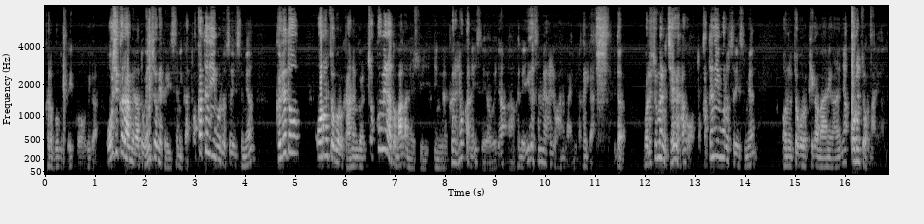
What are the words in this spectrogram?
그런 부분도 있고 그러니까 50g이라도 왼쪽에 더 있으니까 똑같은 힘으로 써 있으면 그래도 오른쪽으로 가는 걸 조금이라도 막아낼 수 있는 그런 효과는 있어요. 그죠? 아, 근데 이거 설명하려고 하는 거 아닙니다. 그러니까 일단 모래주머니는 제외하고 똑같은 힘으로 써 있으면 어느 쪽으로 피가 많이 가느냐 오른쪽으로 많이 간다.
